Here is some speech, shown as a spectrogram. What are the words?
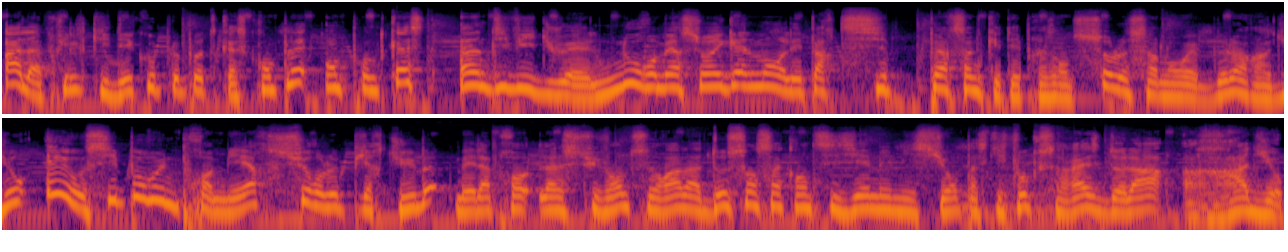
à l'April qui découpe le podcast complet en podcast individuel. Nous remercions également les personnes qui étaient présentes sur le salon web de la radio et aussi pour une première sur le PeerTube, mais la, suivante sera la 256e émission parce qu'il faut que ça reste de la radio.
